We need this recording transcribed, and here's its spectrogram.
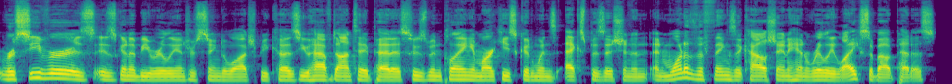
receiver is is going to be really interesting to watch because you have Dante Pettis, who's been playing in Marquise Goodwin's X position, and and one of the things that Kyle Shanahan really likes about Pettis,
